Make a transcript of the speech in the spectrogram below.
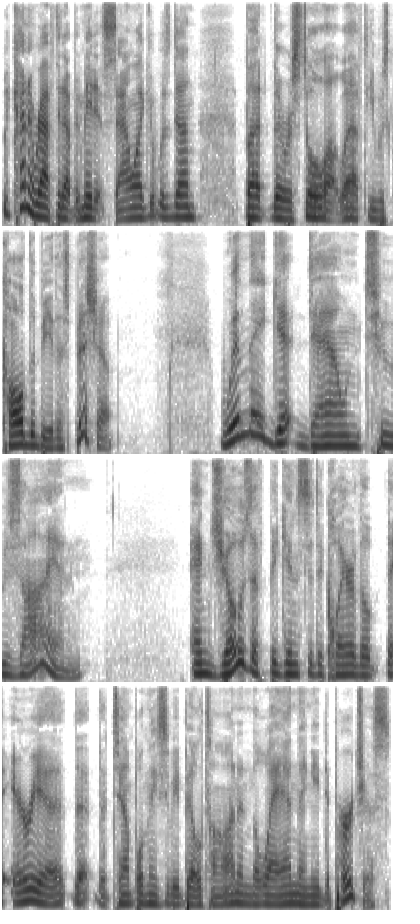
we kind of wrapped it up. It made it sound like it was done, but there was still a lot left. He was called to be this bishop. When they get down to Zion, and Joseph begins to declare the, the area that the temple needs to be built on and the land they need to purchase.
